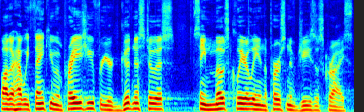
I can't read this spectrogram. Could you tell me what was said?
Father, how we thank you and praise you for your goodness to us, seen most clearly in the person of Jesus Christ.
